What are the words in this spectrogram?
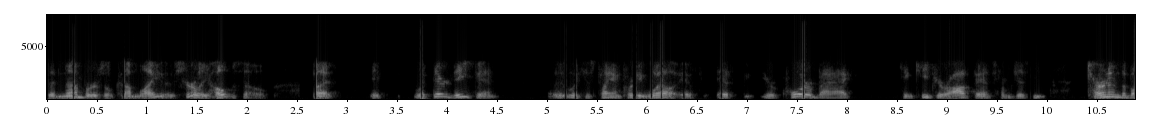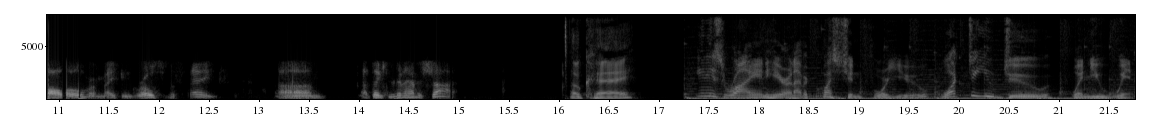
the numbers will come later. Surely hope so. But if with their defense, which is playing pretty well, if if your quarterback can keep your offense from just turning the ball over and making gross mistakes, um, I think you're going to have a shot. Okay. It is Ryan here, and I have a question for you. What do you do when you win?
